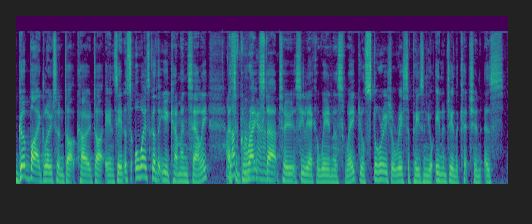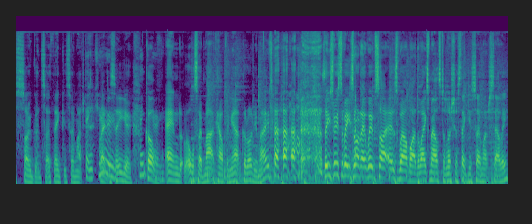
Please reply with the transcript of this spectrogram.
goodbyegluten.co.nz. It's always good that you come in, Sally. I it's a love coming great in. start to Celiac Awareness Week. Your stories, your recipes, and your energy in the kitchen is so good. So thank you so much. Thank you. Great to see you. Thank cool. you. And also Mark helping out. Good on you, mate. These recipes are on our website as well, by the way. Smells delicious. Thank you so much, Sally.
